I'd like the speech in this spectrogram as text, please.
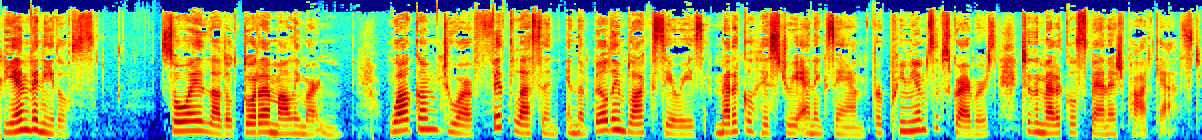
Bienvenidos. Soy la doctora Molly Martin. Welcome to our fifth lesson in the Building Block series Medical History and Exam for premium subscribers to the Medical Spanish podcast.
